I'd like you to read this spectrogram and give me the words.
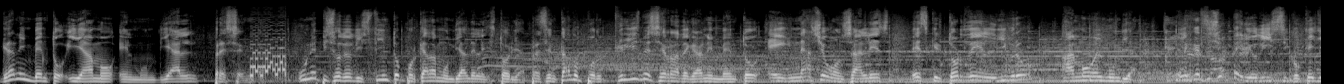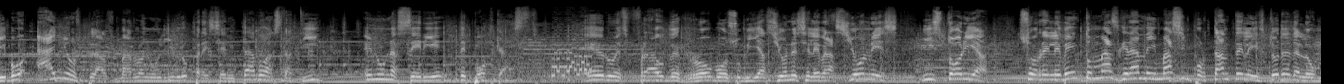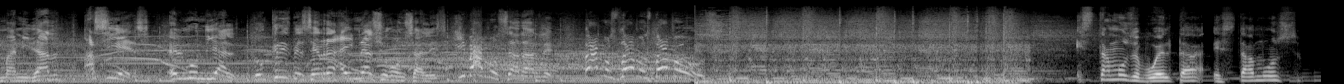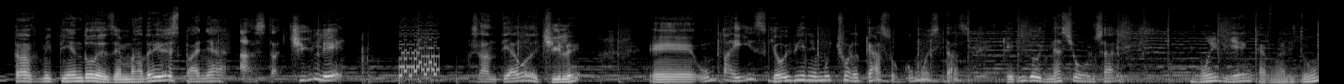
Gran Invento y Amo el Mundial presenta. Un episodio distinto por cada mundial de la historia, presentado por Cris Becerra de Gran Invento e Ignacio González, escritor del libro Amo el Mundial. El ejercicio periodístico que llevó años plasmarlo en un libro presentado hasta ti en una serie de podcast. Héroes, fraudes, robos, humillaciones, celebraciones, historia sobre el evento más grande y más importante de la historia de la humanidad. Así es, el Mundial, con Cris Becerra e Ignacio González. Y vamos a darle, vamos, vamos, vamos. Estamos de vuelta, estamos transmitiendo desde Madrid, España, hasta Chile, Santiago de Chile. Eh, un país que hoy viene mucho al caso. ¿Cómo estás, querido Ignacio González? Muy bien, carnal. ¿Y tú?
